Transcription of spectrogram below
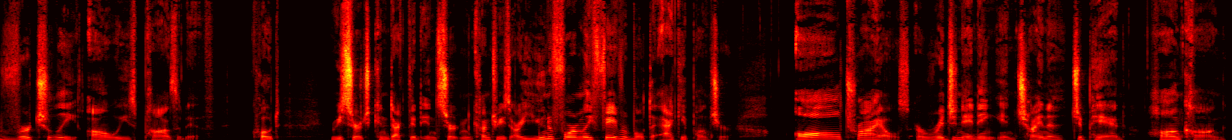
virtually always positive. Quote, research conducted in certain countries are uniformly favorable to acupuncture. All trials originating in China, Japan, Hong Kong,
